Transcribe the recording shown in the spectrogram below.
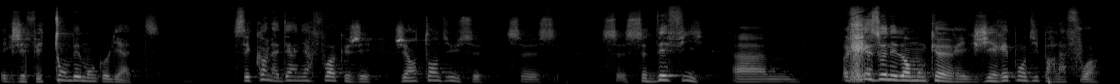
et que j'ai fait tomber mon Goliath? C'est quand la dernière fois que j'ai entendu ce, défi a résonné dans mon cœur et j'y ai répondu par la foi.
